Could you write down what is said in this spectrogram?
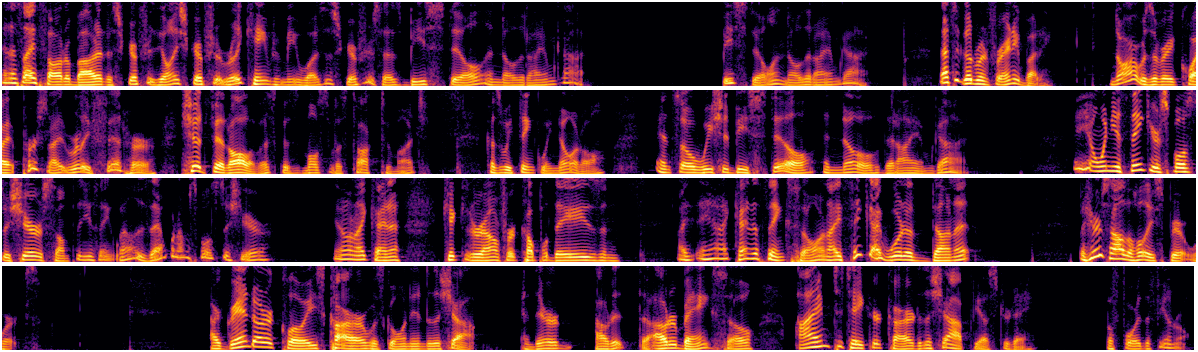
and as I thought about it, a scripture, the only scripture that really came to me was the scripture says, "Be still and know that I am God." Be still and know that I am God. That's a good one for anybody. Nora was a very quiet person. I really fit her. Should fit all of us because most of us talk too much because we think we know it all. And so we should be still and know that I am God. And, you know, when you think you're supposed to share something, you think, well, is that what I'm supposed to share? You know, and I kind of kicked it around for a couple days, and I, yeah, I kind of think so. And I think I would have done it. But here's how the Holy Spirit works. Our granddaughter Chloe's car was going into the shop and they're out at the Outer Banks. So I'm to take her car to the shop yesterday before the funeral.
